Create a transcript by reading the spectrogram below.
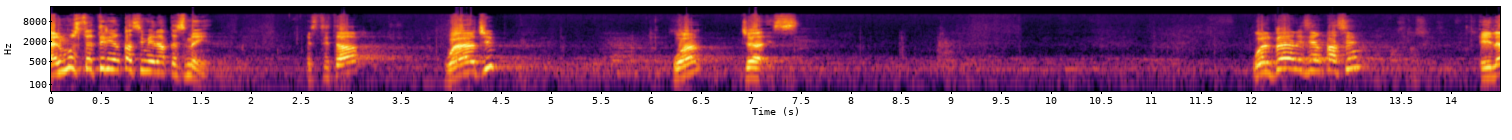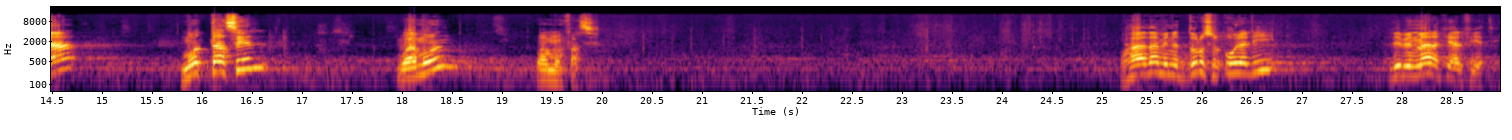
المستتر ينقسم إلى قسمين استتار واجب وجائز. والبارز ينقسم إلى متصل ومن ومنفصل. وهذا من الدروس الأولى لي لابن مالك في ألفيته.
